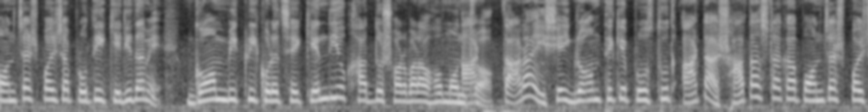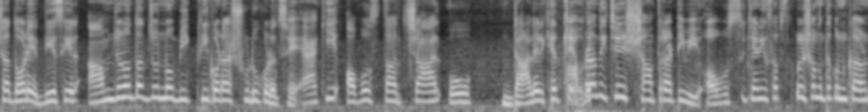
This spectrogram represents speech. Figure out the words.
পঞ্চাশ পয়সা প্রতি কেজি দামে গম বিক্রি করেছে কেন্দ্রীয় খাদ্য সরবরাহ মন্ত্রক। তারাই সেই গম থেকে প্রস্তুত আটা সাতাশ টাকা পঞ্চাশ পয়সা দরে দেশের আমজনতার জন্য বিক্রি করা শুরু করেছে। একই অবস্থা চাল ও ডালের ক্ষেত্রে। আপনারা দেখছেন সাঁতরা টিভি। অবশ্যই চ্যানেল সাবস্ক্রাইবের সঙ্গে থাকুন, কারণ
